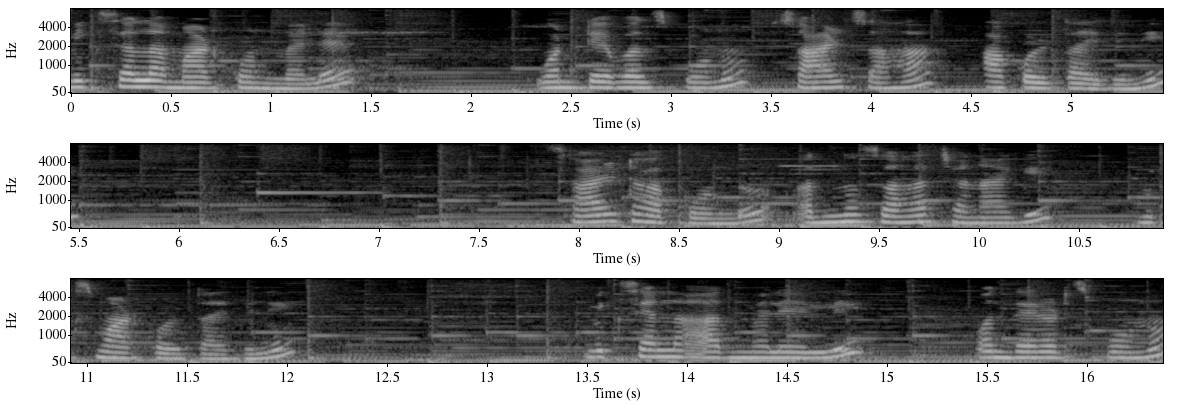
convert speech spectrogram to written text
ಮಿಕ್ಸ್ ಎಲ್ಲ ಮಾಡ್ಕೊಂಡ್ಮೇಲೆ ಒನ್ ಟೇಬಲ್ ಸ್ಪೂನು ಸಾಲ್ಟ್ ಸಹ ಹಾಕ್ಕೊಳ್ತಾ ಇದ್ದೀನಿ. ಸಾಲ್ಟ್ ಹಾಕ್ಕೊಂಡು ಅದನ್ನು ಸಹ ಚೆನ್ನಾಗಿ ಮಿಕ್ಸ್ ಮಾಡ್ಕೊಳ್ತಾ ಇದ್ದೀನಿ. ಮಿಕ್ಸ್ ಎಲ್ಲ ಆದಮೇಲೆ ಇಲ್ಲಿ ಒಂದೆರಡು ಸ್ಪೂನು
